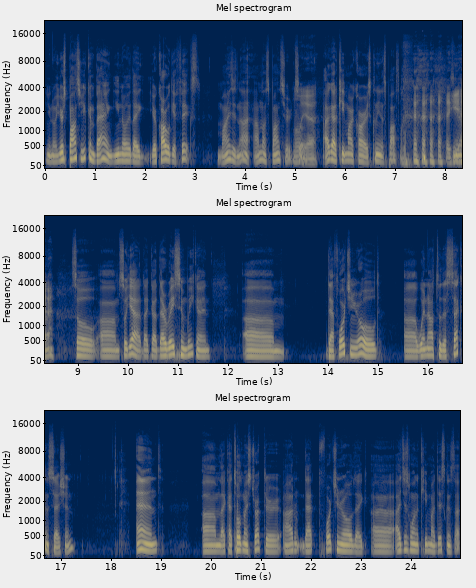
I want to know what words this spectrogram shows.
You know, you're sponsored. You can bang. You know, like your car will get fixed. Mine is not. I'm not sponsored. Oh, so yeah. I got to keep my car as clean as possible. yeah. you know? So, um, so yeah, like uh, that racing weekend, um, that 14 year old uh, went out to the second session, and um, like I told my instructor, I don't that 14 year old like uh, I just want to keep my distance. I,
